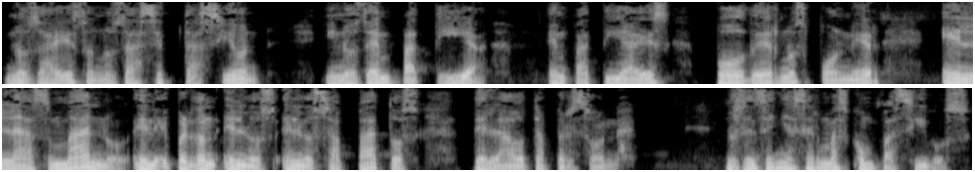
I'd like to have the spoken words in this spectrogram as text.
nos da eso, nos da aceptación y nos da empatía. Empatía es podernos poner en las manos, en, perdón, en los, en los zapatos de la otra persona. Nos enseña a ser más compasivos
